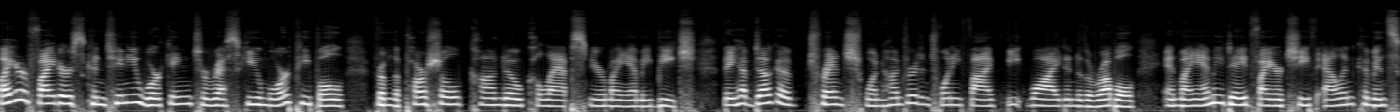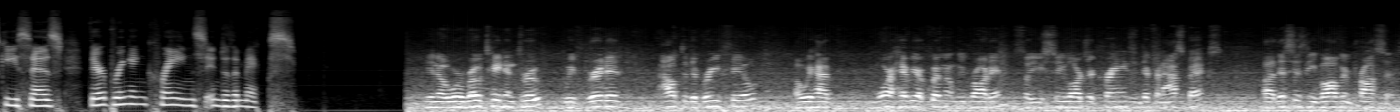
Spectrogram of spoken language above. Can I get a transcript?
Firefighters continue working to rescue more people from the partial condo collapse near Miami Beach. They have dug a trench 125 feet wide into the rubble, and Miami Dade Fire Chief Alan Cominsky says they're bringing cranes into the mix. You know, we're rotating through. We've gridded out the debris field. Uh, we have more heavier equipment we brought in, so you see larger cranes in different aspects. Uh, this is an evolving process.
